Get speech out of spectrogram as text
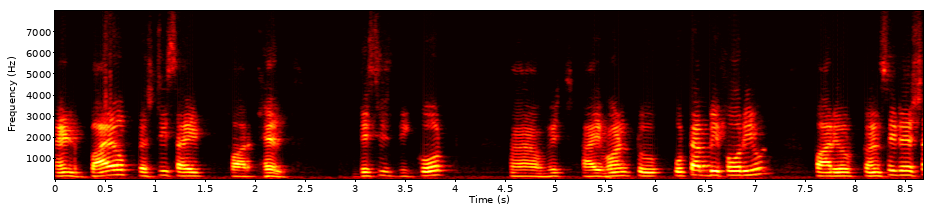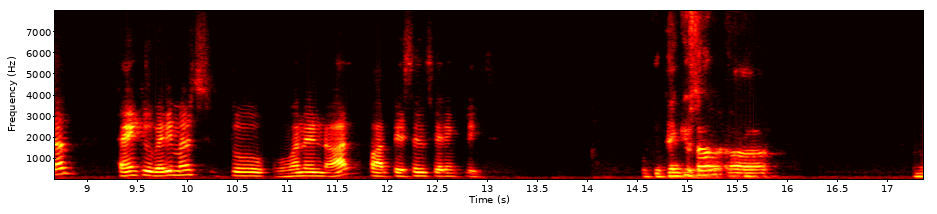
and biopesticide for health. This is the quote uh, which I want to put up before you for your consideration. Thank you very much to one and all for patience hearing, please. Okay, thank you, sir. Uh,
